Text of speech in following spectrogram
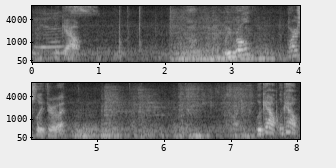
yes. Look out. We rolled partially through it. Look out, look out!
